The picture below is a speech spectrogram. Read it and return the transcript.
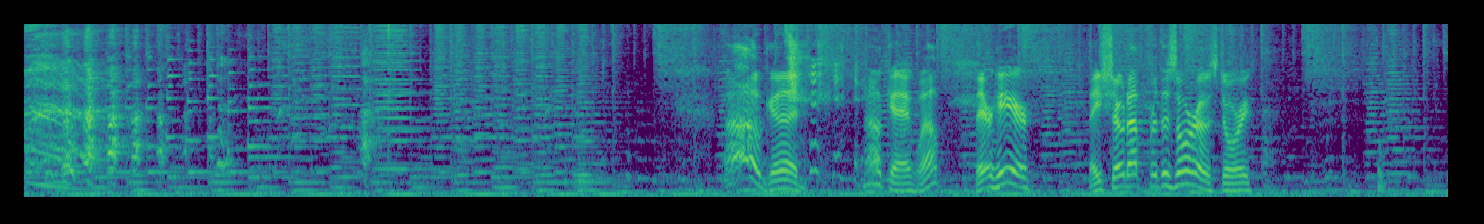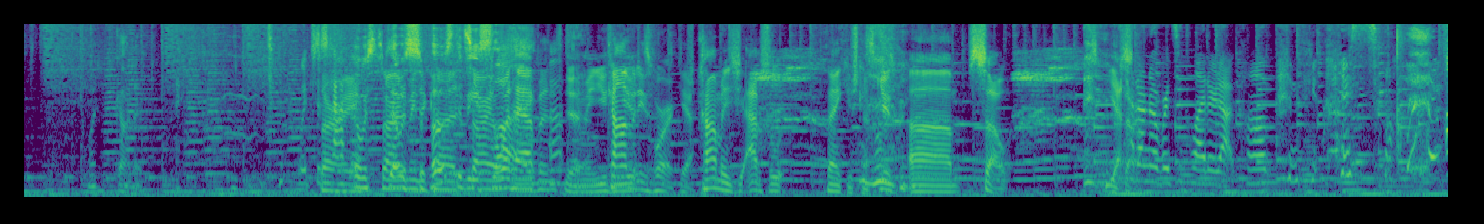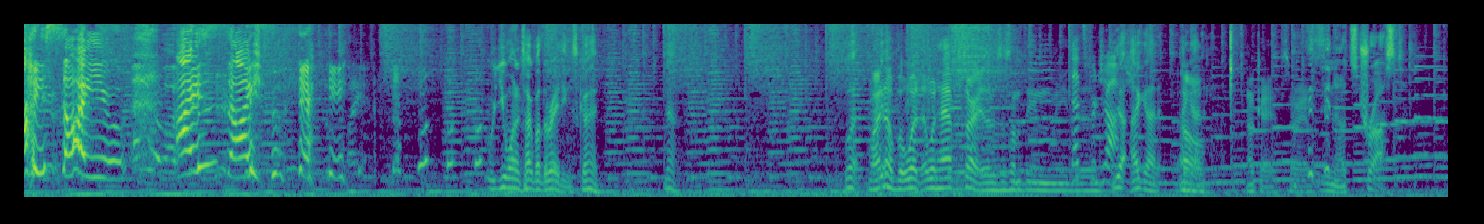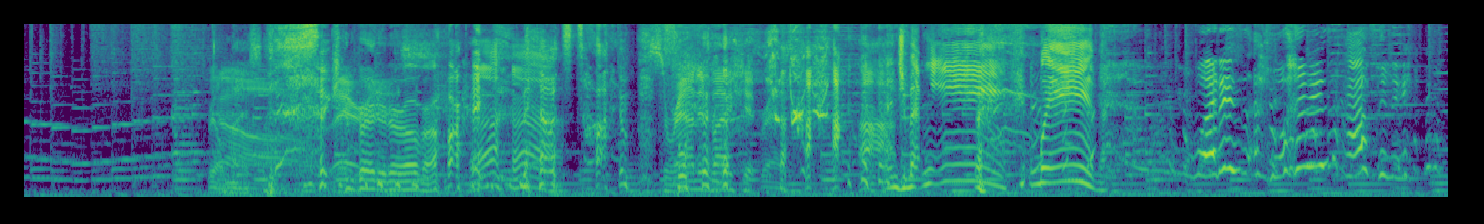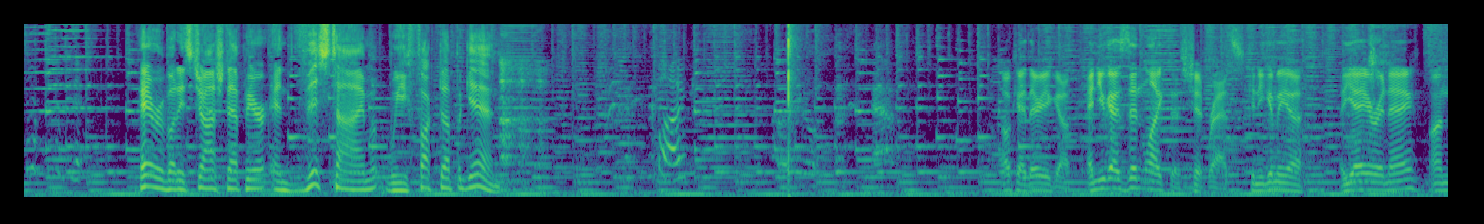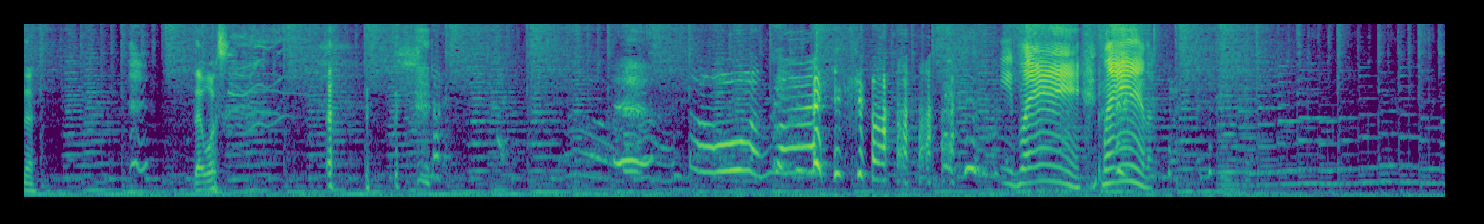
Oh, good. Okay, well, they're here. They showed up for the Zorro story. What? Got it. What just Sorry. happened? That was, Sorry, that I was didn't mean to supposed to be Sorry, sly. what happened? Yeah, I mean, you can Comedies work, yeah. Comedies, you absolutely. Thank you, Scott. um, so, yes. Head on over to collider.com and be, I saw, I saw you. I saw you, Mary. You want to talk about the ratings? Go ahead. No. What? I know, but what what happened? Sorry, there was something. we need That's to- for Josh. Yeah, I got it. I Oh, got it. okay. Sorry. You know, it's trust. Real Oh, nice. Converted her over. All right. now it's time. Surrounded by shit rats. Benjamin, blah. What is what is happening? Hey, everybody, it's Josh Knapp here, and this time we fucked up again. Okay, there you go. And you guys didn't like this, shit rats. Can you give me a, a yay or a nay on the. That was. Oh my god.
